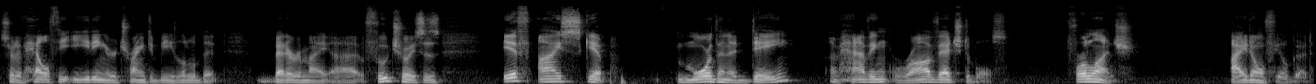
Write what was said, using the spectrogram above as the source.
sort of healthy eating or trying to be a little bit better in my uh, food choices, if I skip more than a day of having raw vegetables for lunch, I don't feel good.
